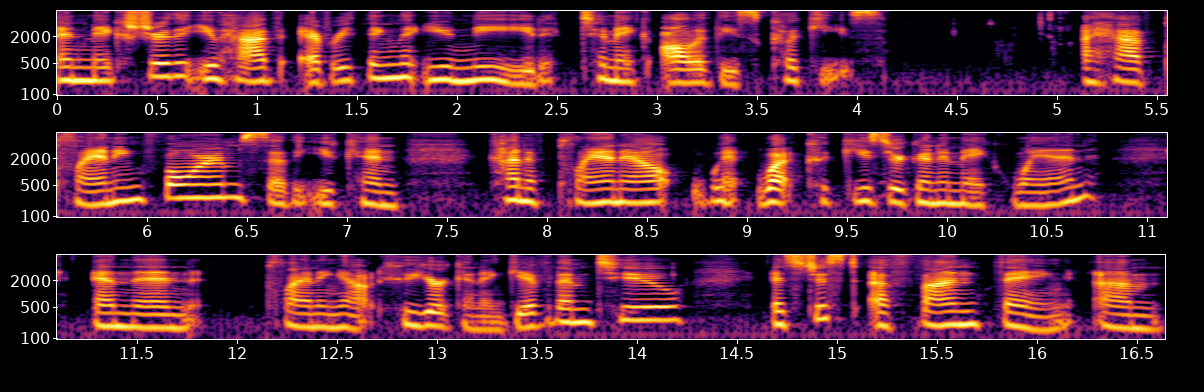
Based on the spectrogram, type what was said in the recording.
and make sure that you have everything that you need to make all of these cookies. I have planning forms so that you can kind of plan out wh- what cookies you're going to make when and then planning out who you're going to give them to. It's just a fun thing. Um,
